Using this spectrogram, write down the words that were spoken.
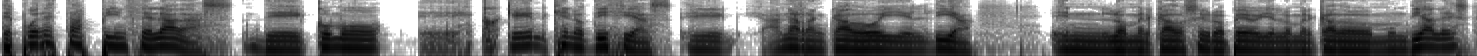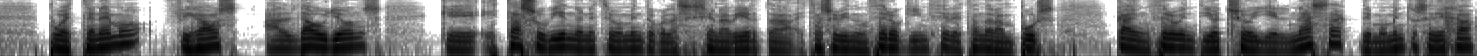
después de estas pinceladas de cómo, eh, qué, noticias eh, han arrancado hoy el día en los mercados europeos y en los mercados mundiales, pues tenemos, fijaos, al Dow Jones que está subiendo en este momento con la sesión abierta, está subiendo un 0,15, el Standard Poor's cae un 0,28 y el Nasdaq de momento se deja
